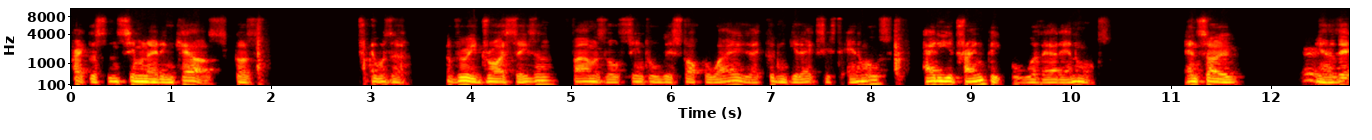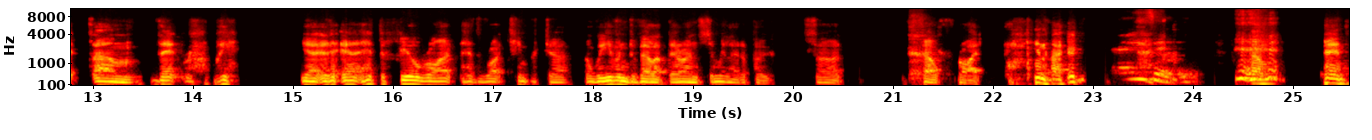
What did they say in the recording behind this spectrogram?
practice inseminating cows because it was a, a very dry season. Farmers all sent all their stock away. They couldn't get access to animals. How do you train people without animals? And so you know that um, that we yeah it, it, had to feel right had the right temperature and we even developed our own simulator poo so it felt right you know? Amazing. Um, and,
